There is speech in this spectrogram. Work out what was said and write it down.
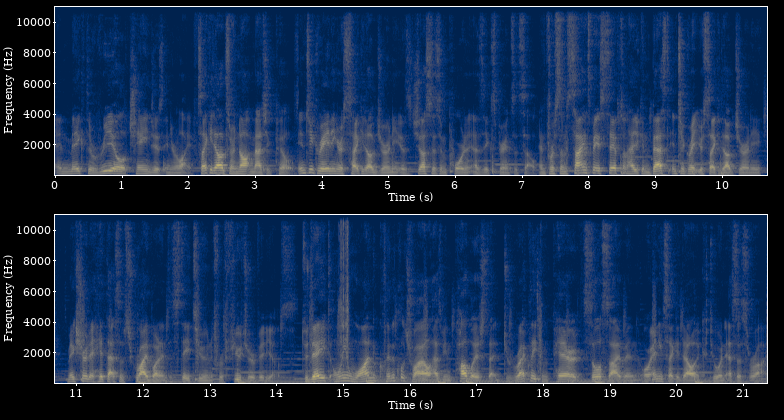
and make the real changes in your life. Psychedelics are not magic pills. Integrating your psychedelic journey is just as important as the experience itself. And for some science-based tips on how you can best integrate your psychedelic journey, make sure to hit that subscribe button to stay tuned for future videos. To date, only one clinical trial has been published that directly compared psilocybin or any psychedelic to an SSRI.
